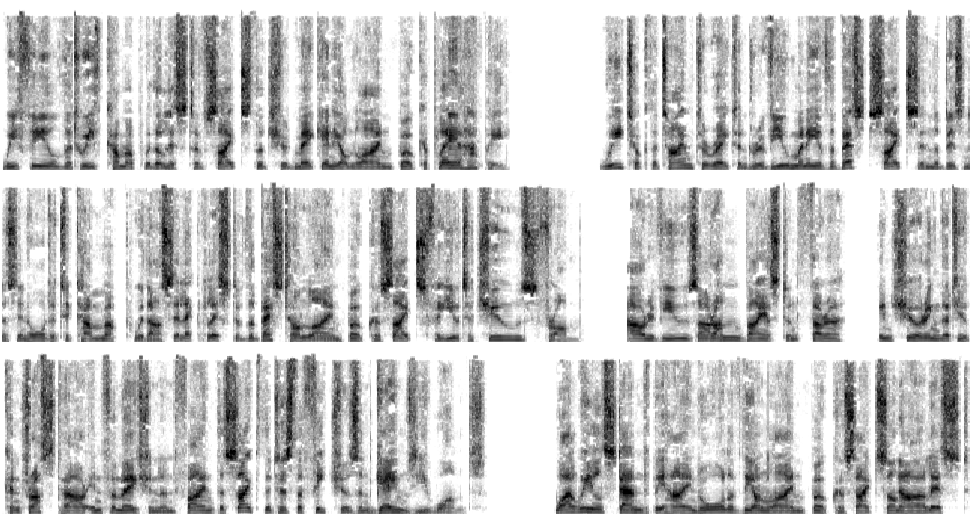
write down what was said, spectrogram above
we feel that we've come up with a list of sites that should make any online poker player happy. We took the time to rate and review many of the best sites in the business in order to come up with our select list of the best online poker sites for you to choose from. Our reviews are unbiased and thorough, ensuring that you can trust our information and find the site that has the features and games you want. While we'll stand behind all of the online poker sites on our list,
